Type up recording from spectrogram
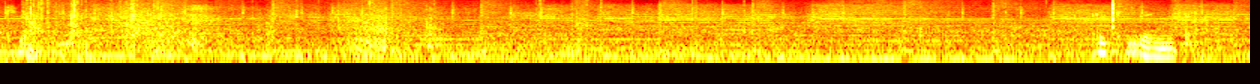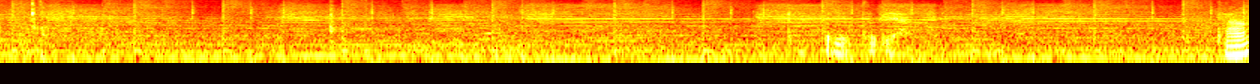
Aqui, ó. Olha que linda. Que preta dela tá?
